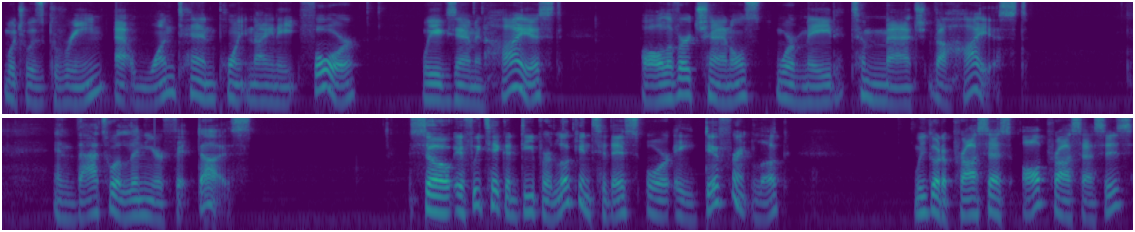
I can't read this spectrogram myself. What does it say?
which was green at 110.984, we examine highest, all of our channels were made to match the highest. And that's what linear fit does. So if we take a deeper look into this or a different look, we go to process all processes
